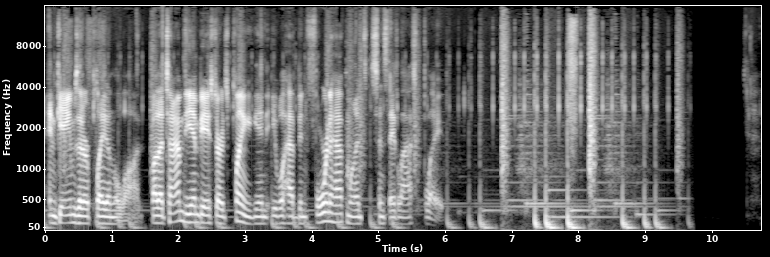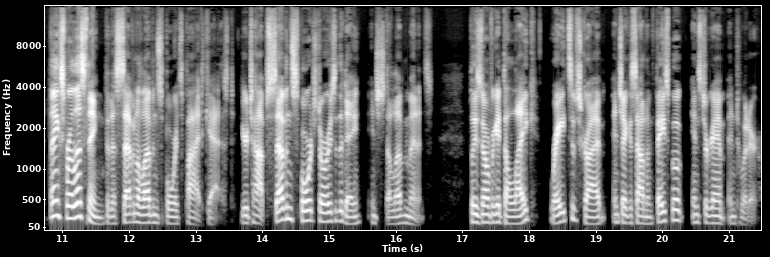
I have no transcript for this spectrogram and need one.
and games that are played on the lawn. By the time the NBA starts playing again, it will have been four and a half months since they last played. Thanks for listening to the 7 Eleven Sports Podcast, your top seven sports stories of the day in just 11 minutes. Please don't forget to like, rate, subscribe, and check us out on Facebook, Instagram, and Twitter.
